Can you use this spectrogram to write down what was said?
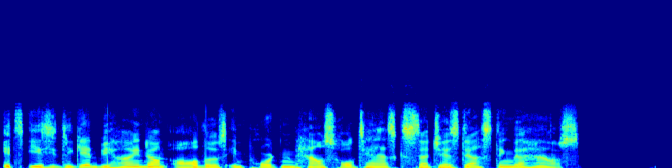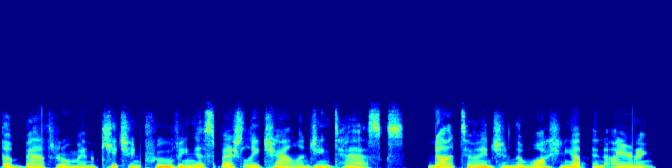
it's easy to get behind on all those important household tasks such as dusting the house. The bathroom and kitchen proving especially challenging tasks not to mention the washing up and ironing.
